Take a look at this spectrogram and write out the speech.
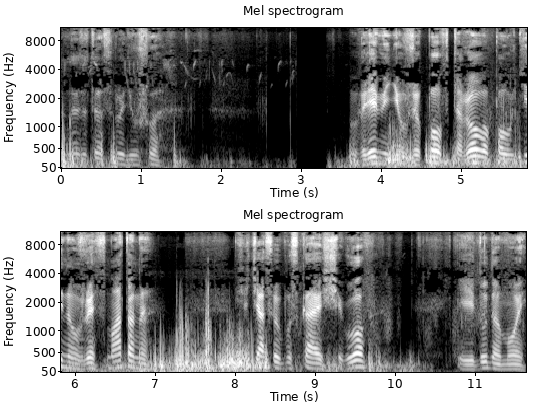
На этот раз вроде ушла. Времени уже пол второго, паутина уже сматана. Сейчас выпускаю щеглов и иду домой.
